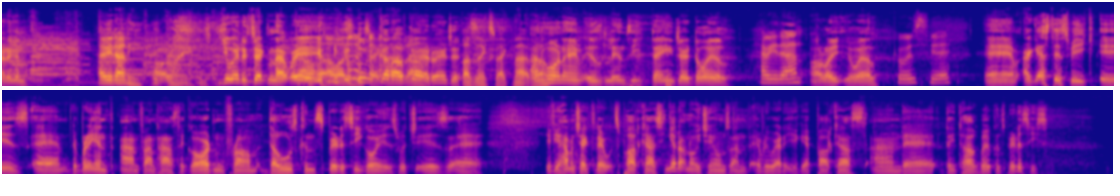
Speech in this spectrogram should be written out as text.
is Graham Merrill Merrigan. How you, Danny? Alright, you weren't expecting that, were you? No, I wasn't you expecting got that off at all. guard, weren't you? Wasn't expecting that. at And all. her name is Lindsay Danger Doyle. How are you then? Alright, you well? Good, yeah. Um, our guest this week is um, the brilliant and fantastic Gordon from Those Conspiracy Guys, which is, uh, if you haven't checked it out, it's a podcast. You can get it on iTunes and everywhere that you get podcasts. And uh, they talk about conspiracies.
